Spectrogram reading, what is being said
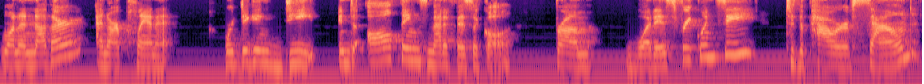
one another, and our planet. We're digging deep into all things metaphysical, from what is frequency to the power of sound,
